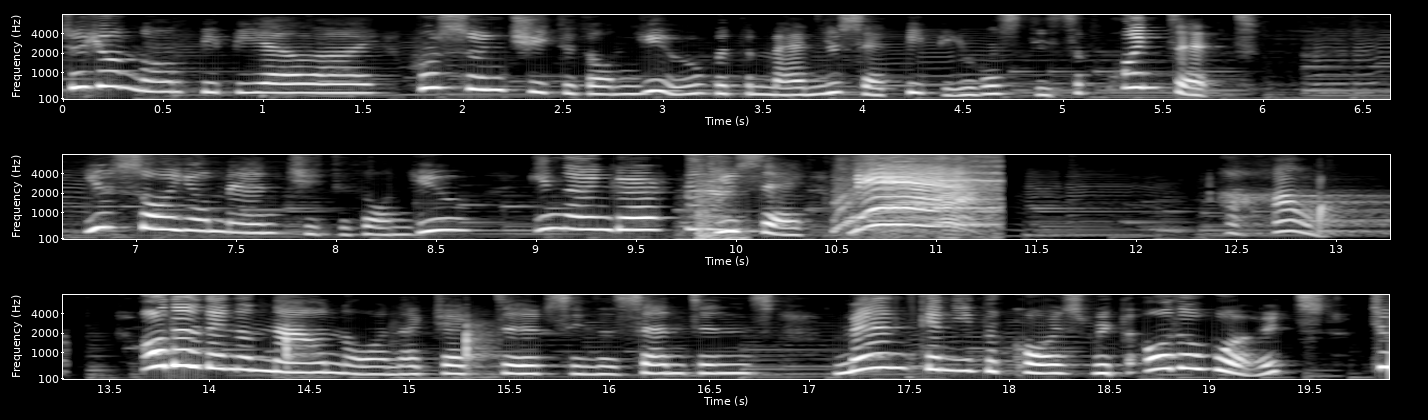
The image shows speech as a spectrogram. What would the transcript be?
To your non-PP ally who soon cheated on you with the man you said PP was disappointed. You saw your man cheated on you. In anger, you say, man. Aha. Other than a noun or an adjectives in a sentence, man can intercourse with other words to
